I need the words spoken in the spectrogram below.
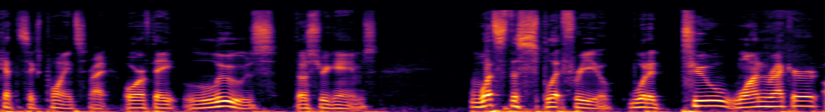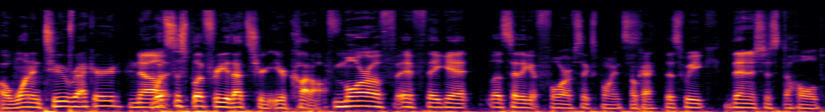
get the six points. Right. Or if they lose those three games, what's the split for you? Would a two-one record, a one and two record? No. What's the split for you? That's your your cutoff. More of if they get, let's say they get four of six points. Okay. This week, then it's just to hold,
